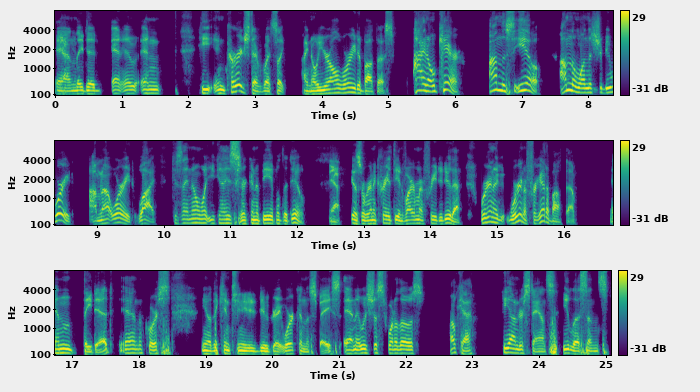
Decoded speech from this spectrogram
And yeah. they did. And, and he encouraged everybody. It's like, I know you're all worried about this. I don't care. I'm the CEO. I'm the one that should be worried. I'm not worried. Why? Because I know what you guys are going to be able to do. Yeah. Because we're going to create the environment for you to do that. We're going to we're going to forget about them. And they did. And of course, you know, they continue to do great work in the space. And it was just one of those, okay, he understands, he listens,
